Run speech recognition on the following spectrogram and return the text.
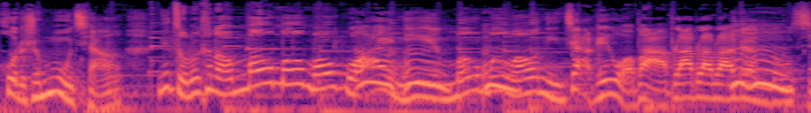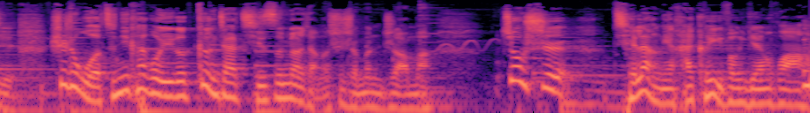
或者是幕墙，你总能看到某某某我爱你，某某某你嫁给我吧，巴拉巴拉巴拉这样的东西。甚至我曾经看过一个更加奇思妙想的是什么，你知道吗？就是前两年还可以放烟花哈。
